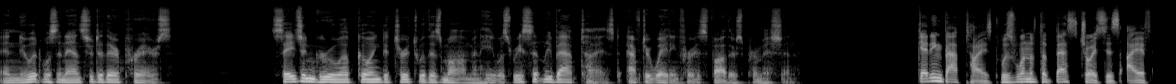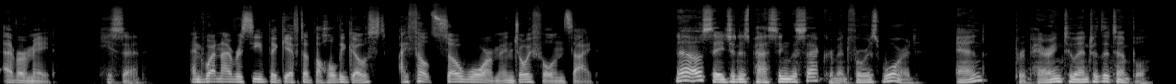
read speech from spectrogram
and knew it was an answer to their prayers. Sagen grew up going to church with his mom, and he was recently baptized after waiting for his father's permission. Getting baptized was one of the best choices I have ever made, he said. And when I received the gift of the Holy Ghost, I felt so warm and joyful inside. Now Sagen is passing the sacrament for his ward and preparing to enter the temple.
